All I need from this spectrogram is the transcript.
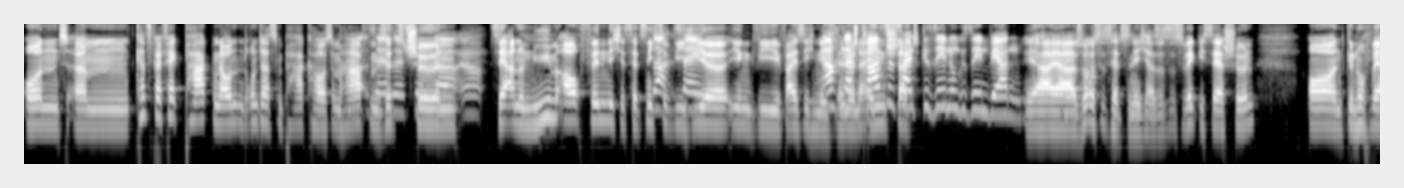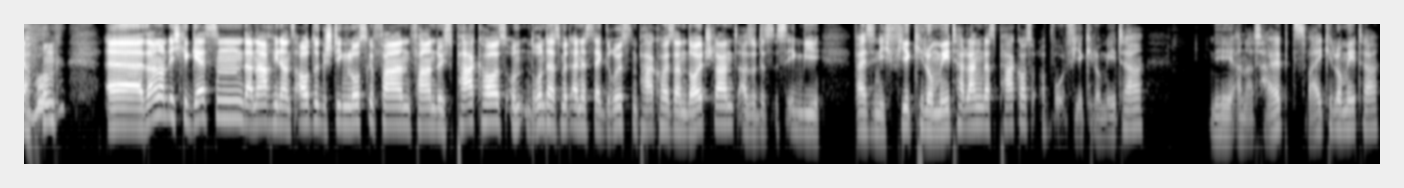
Und ähm, kannst perfekt parken. Da unten drunter ist ein Parkhaus im Hafen, sehr, sitzt sehr schön schön. Sehr anonym auch, finde ich. Ist jetzt nicht Sa- so wie safe. hier irgendwie, weiß ich nicht, Ach, wenn in du der in der Straße ist Innenstadt. halt gesehen und gesehen werden. ja, ja, so ist es jetzt nicht. Also es ist wirklich sehr schön. Und genug Werbung. Äh, Sandra und ich gegessen, danach wieder ins Auto gestiegen, losgefahren, fahren durchs Parkhaus. Unten drunter ist mit eines der größten Parkhäuser in Deutschland. Also das ist irgendwie, weiß ich nicht, vier Kilometer lang das Parkhaus. Obwohl, vier Kilometer? Nee, anderthalb, zwei Kilometer.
